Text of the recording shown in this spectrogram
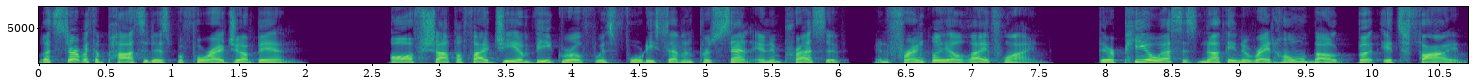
Let's start with the positives before I jump in. Off Shopify GMV growth was 47% and impressive, and frankly, a lifeline. Their POS is nothing to write home about, but it's fine.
